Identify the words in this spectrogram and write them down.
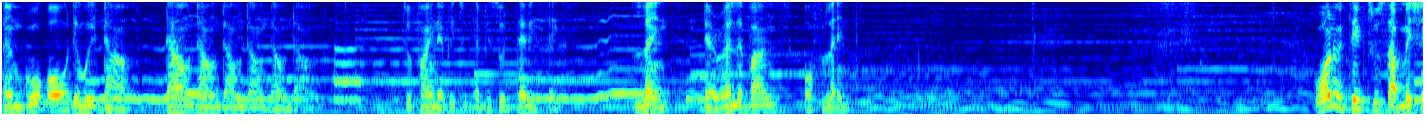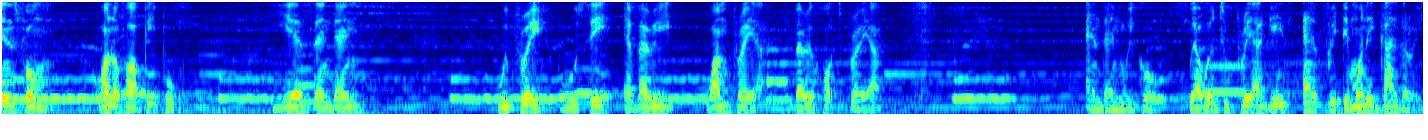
and go all the way down, down, down, down, down, down, down to find episode 36. Lent, the relevance of Lent. We want to take two submissions from one of our people. Yes, and then we pray. We will say a very one prayer, a very hot prayer, and then we go. We are going to pray against every demonic gathering.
